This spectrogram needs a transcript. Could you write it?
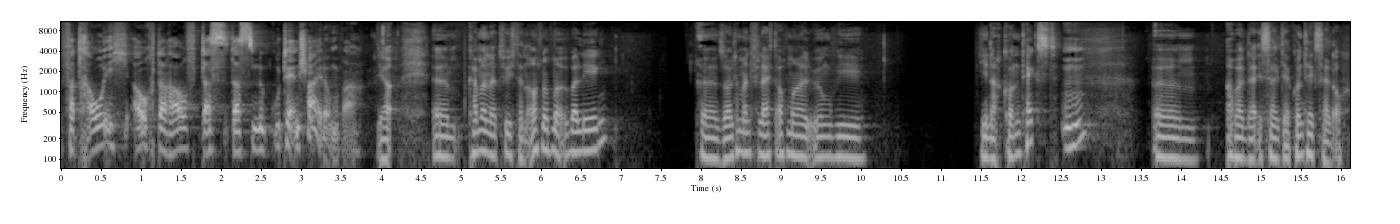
vertraue ich auch darauf, dass das eine gute Entscheidung war. Ja, ähm, kann man natürlich dann auch nochmal überlegen. Äh, sollte man vielleicht auch mal irgendwie, je nach Kontext, mhm. ähm, aber da ist halt der Kontext halt auch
